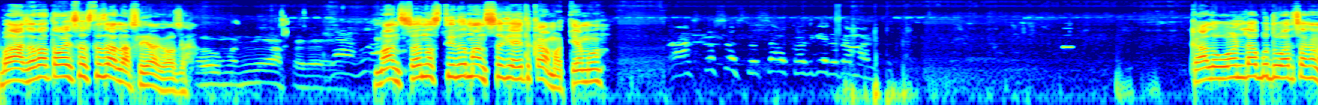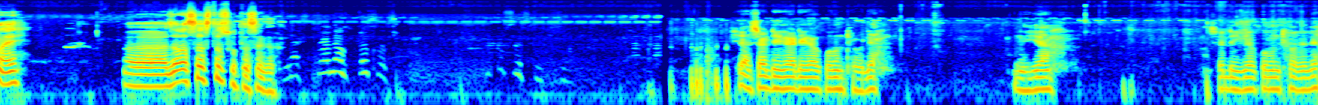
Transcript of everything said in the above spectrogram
बाजारात वाय स्वस्त झाला असलं या गावचा. माणसं नसतील माणसं घ्यायचं कामात त्यामुळं. काल वनला बुधवारचा का नाही? अं, जरा स्वस्तच होतं सगळं. ह्या अशा ढिगा ढिगा करून ठेवल्या. ह्या अशा ढिग्या करून ठेवलेल्या.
